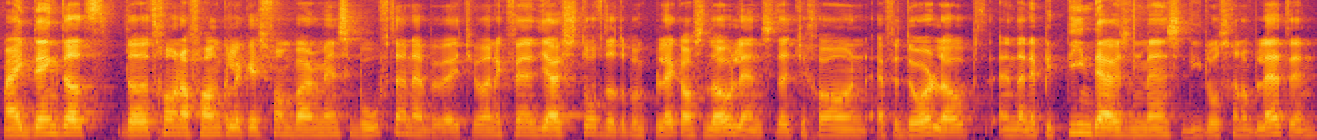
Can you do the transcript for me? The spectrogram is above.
maar ik denk dat, dat het gewoon afhankelijk is van waar mensen behoefte aan hebben, weet je wel. En ik vind het juist tof dat op een plek als Lowlands, dat je gewoon even doorloopt en dan heb je 10.000 mensen die losgaan op Latin.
